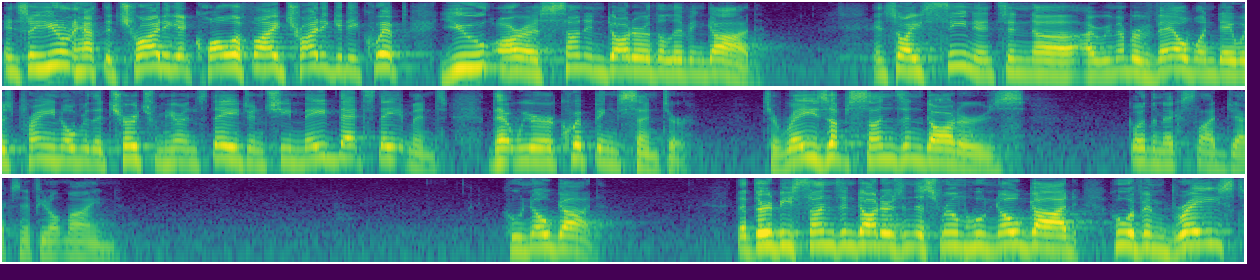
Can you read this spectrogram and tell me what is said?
And so you don't have to try to get qualified try to get equipped. You are a son and daughter of the living god. And so I've seen it, and uh, I remember Vale one day was praying over the church from here on stage, and she made that statement that we are equipping center to raise up sons and daughters. Go to the next slide, Jackson, if you don't mind who know God. That there'd be sons and daughters in this room who know God, who have embraced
